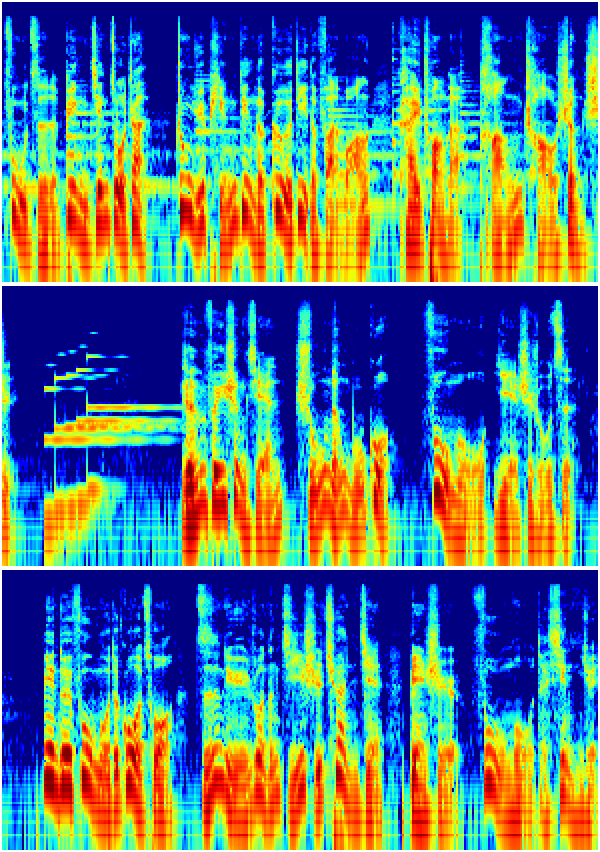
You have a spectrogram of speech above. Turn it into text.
父子并肩作战，终于平定了各地的反王，开创了唐朝盛世。人非圣贤，孰能无过？父母也是如此。面对父母的过错，子女若能及时劝谏，便是父母的幸运。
